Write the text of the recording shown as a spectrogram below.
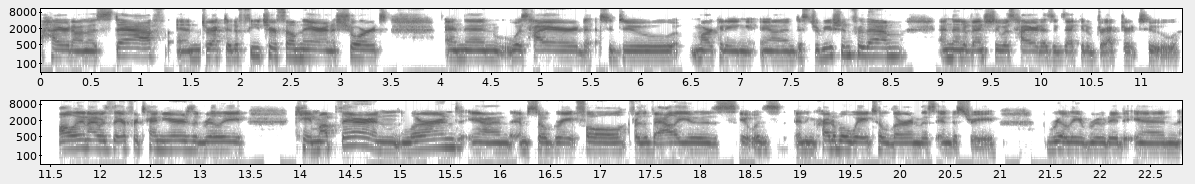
hired on as staff and directed a feature film there and a short, and then was hired to do marketing and distribution for them, and then eventually was hired as executive director to all in, I was there for 10 years and really came up there and learned and am so grateful for the values. It was an incredible way to learn this industry, really rooted in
